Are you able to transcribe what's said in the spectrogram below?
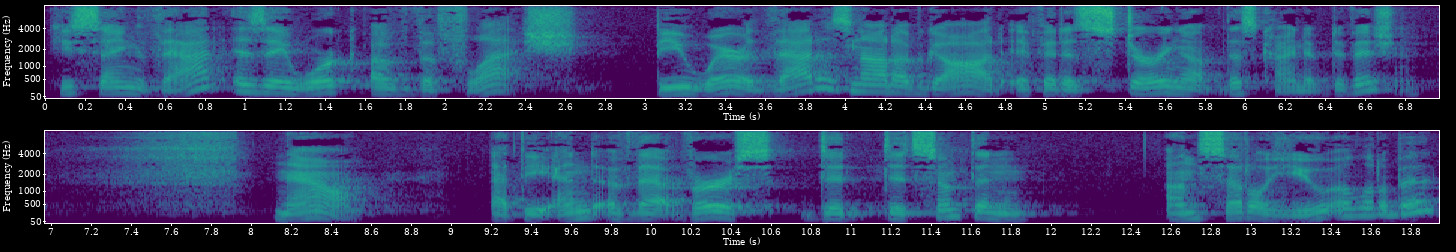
he's saying that is a work of the flesh. Beware, that is not of God if it is stirring up this kind of division. Now, at the end of that verse, did, did something unsettle you a little bit?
